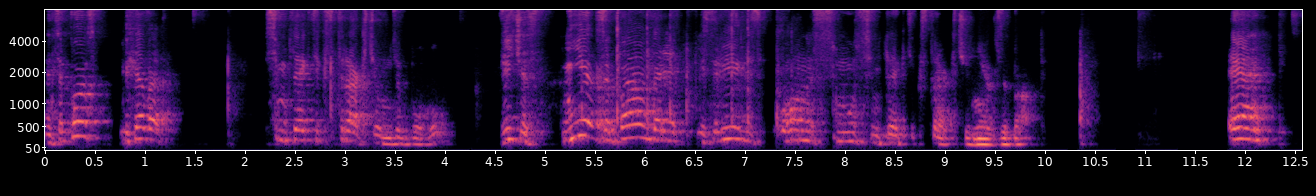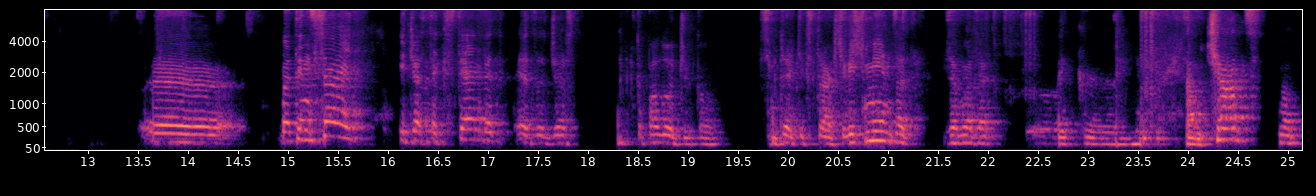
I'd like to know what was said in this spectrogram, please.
And suppose you have a symplectic structure on the ball, which is near the boundary is really honest smooth symplectic structure near the boundary. And uh, but inside it just extended as a just topological symplectic structure, which means that there was a, like uh, some charts, not,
